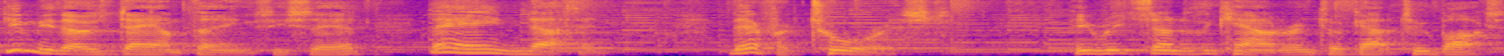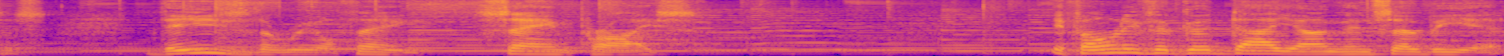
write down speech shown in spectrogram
Give me those damn things, he said. They ain't nothing. They're for tourists. He reached under the counter and took out two boxes. These are the real thing, same price. If only the good die young, then so be it.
